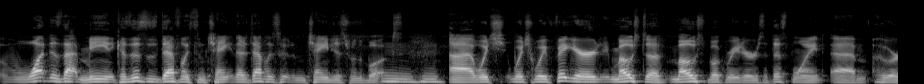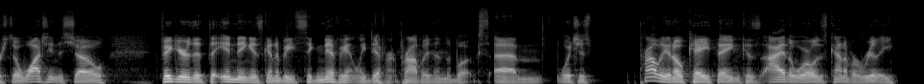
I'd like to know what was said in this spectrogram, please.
what does that mean? Because this is definitely some change. There's definitely some changes from the books, Mm-hmm. uh, which which we figured most of most book readers at this point um, who are still watching the show figure that the ending is going to be significantly different probably than the books, um, which is probably an okay thing because Eye of the World is kind of a really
